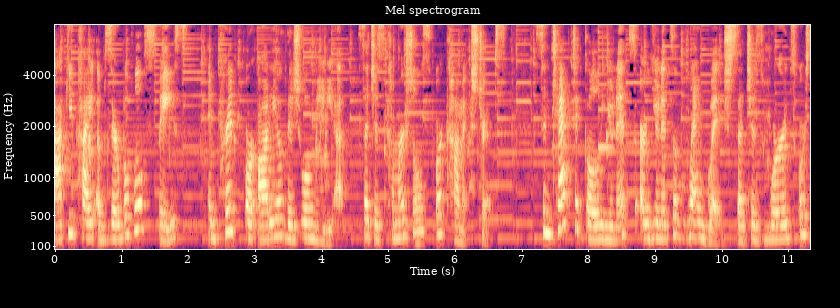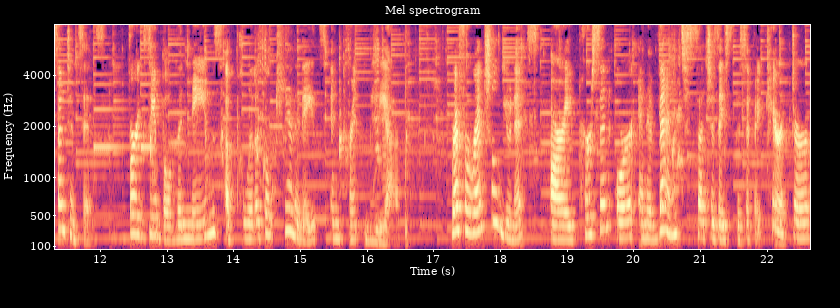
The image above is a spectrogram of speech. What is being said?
occupy observable space in print or audio-visual media, such as commercials or comic strips. Syntactical units are units of language, such as words or sentences. For example, the names of political candidates in print media. Referential units are a person or an event, such as a specific character,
